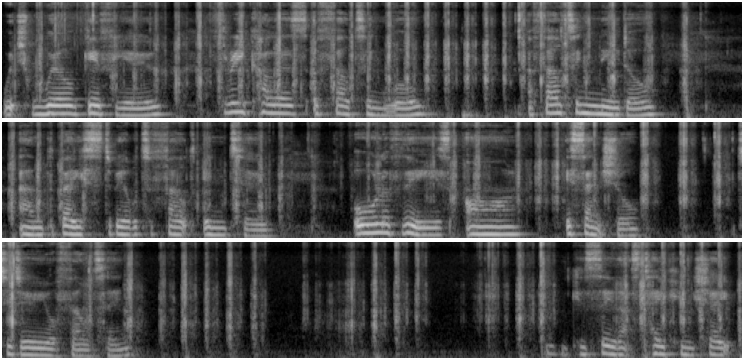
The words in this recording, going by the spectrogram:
which will give you three colours of felting wool, a felting needle, and the base to be able to felt into. All of these are essential to do your felting. You can see that's taking shape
